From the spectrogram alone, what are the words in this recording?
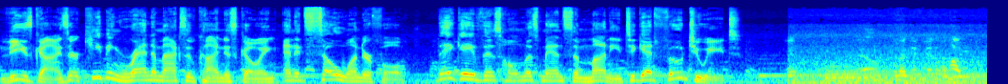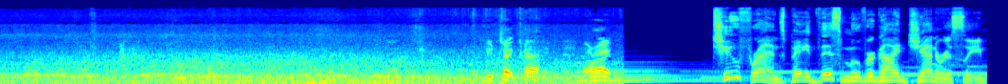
These guys are keeping random acts of kindness going, and it's so wonderful. They gave this homeless man some money to get food to eat. You take care. All right. Two friends paid this mover guy generously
